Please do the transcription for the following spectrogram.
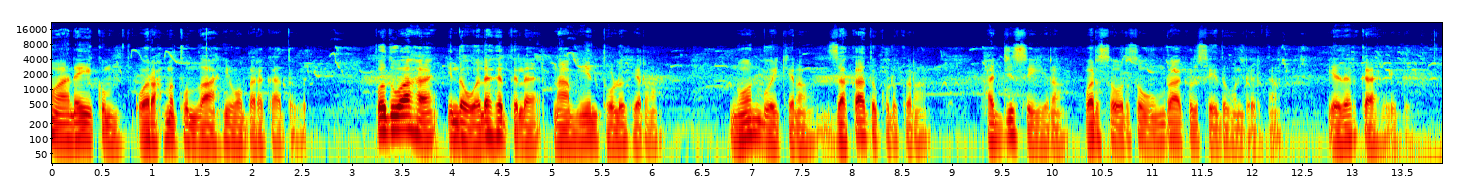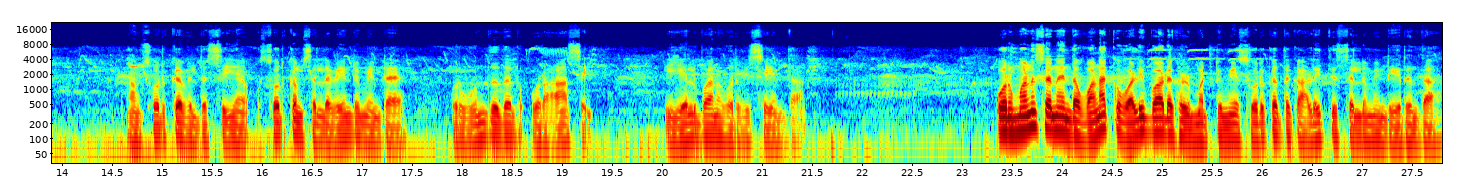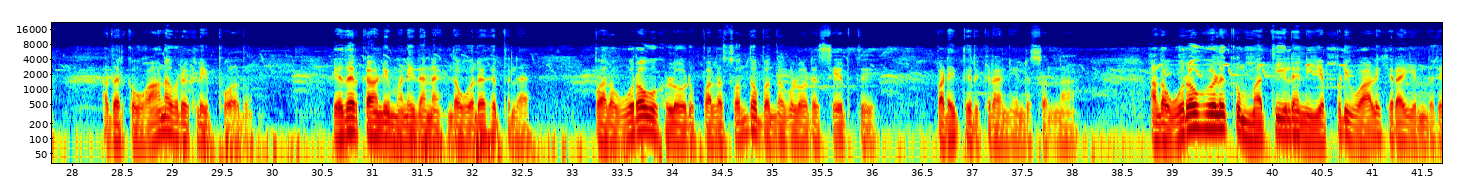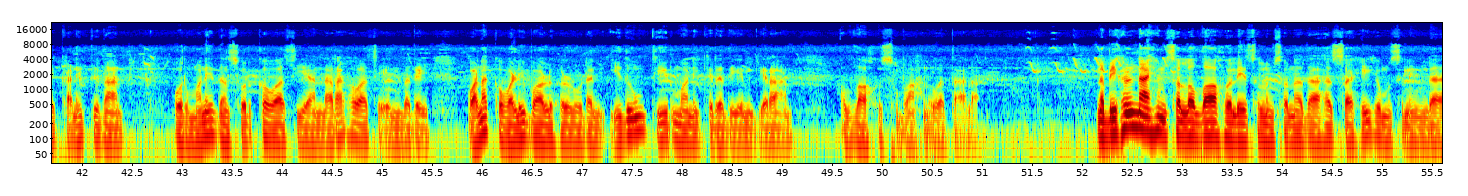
அலைக்கும் வரஹமத்துல்லாஹி வபரகாத்துகு பொதுவாக இந்த உலகத்தில் நாம் ஏன் தொழுகிறோம்? நோன்பு வைக்கிறோம் ஜக்காத்து கொடுக்குறோம் ஹஜ்ஜு செய்கிறோம் வருஷ வருஷம் உம்ராக்கள் செய்து கொண்டிருக்கோம். எதற்காக இது? நாம் சொர்க்க வெல்ல செய்ய சொர்க்கம் செல்ல வேண்டும் என்ற ஒரு உந்துதல் ஒரு ஆசை இயல்பான ஒரு விஷயம்தான். ஒரு மனுஷனை இந்த வணக்க வழிபாடுகள் மட்டுமே சொர்க்கத்துக்கு அழைத்து செல்லும் என்று இருந்தால் அதற்கு வானவர்களே போதும். எதற்காண்டி மனிதனை இந்த உலகத்தில் பல உறவுகளோடு பல சொந்த பந்தங்களோடு சேர்த்து படைத்திருக்கிறான் என்று சொன்னான் அந்த உறவுகளுக்கு மத்தியில் நீ எப்படி வாழுகிறாய் என்பதை கணித்து தான் ஒரு மனிதன் சொர்க்கவாசியா நரகவாசி என்பதை வணக்க வழிபாடுகளுடன் இதுவும் தீர்மானிக்கிறது என்கிறான் அல்லாஹு சுபானுவத்தாலா நபிகள் நாயகம் ஸல்லல்லாஹு அலேஸ்லம் சொன்னதாக சஹீக முஸ்லீமில்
